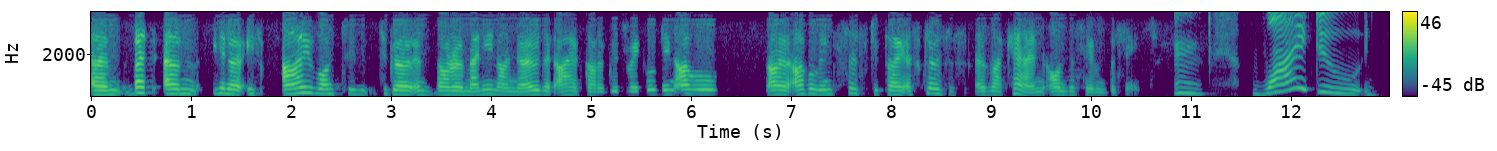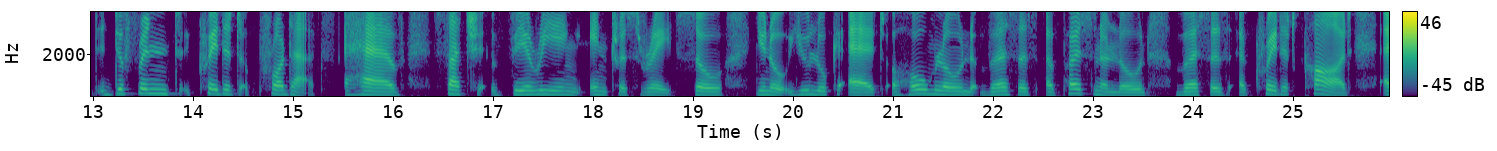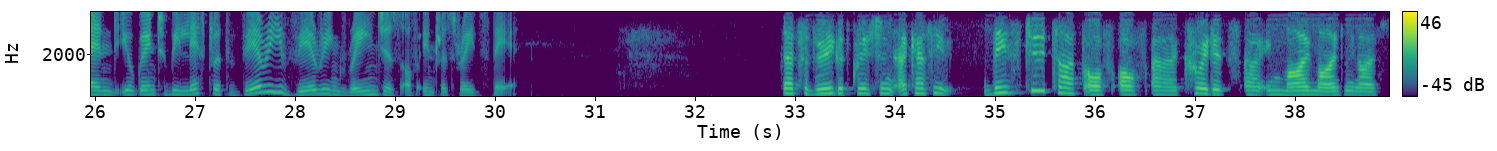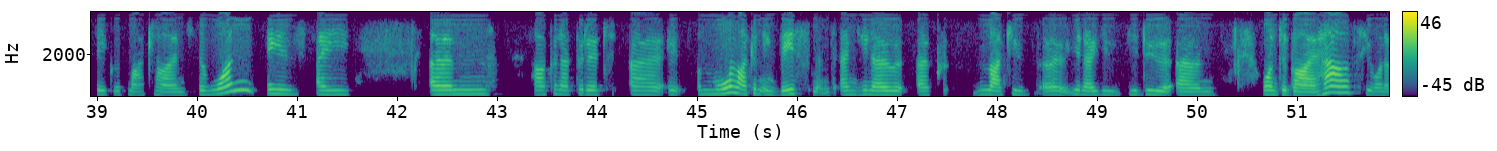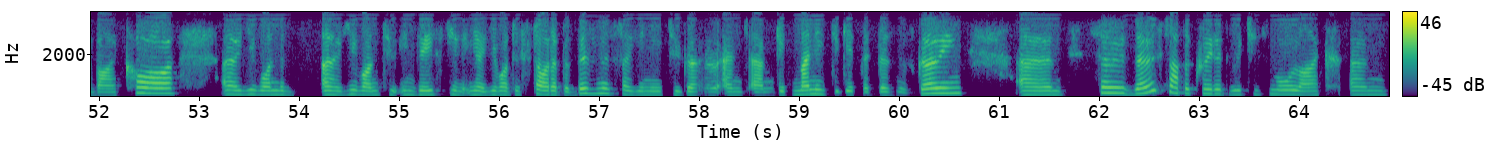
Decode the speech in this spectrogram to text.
Um, but um, you know, if I want to, to go and borrow money and I know that I have got a good record, then I will I, I will insist to pay as close as, as I can on the seven percent. Mm. Why do different credit products have such varying interest rates? So, you know, you look at a home loan versus a personal loan versus a credit card, and you're going to be left with very varying ranges of interest rates there. That's a very good question, uh, Cassie. There's two type of of uh, credits uh, in my mind when I speak with my clients. The one is a um, how can I put it? Uh, it more like an investment, and you know, like you uh, you know you you do um, want to buy a house, you want to buy a car, uh, you want to uh, you want to invest, you know, you want to start up a business, so you need to go and um, get money to get that business going. Um, so those type of credit, which is more like um,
